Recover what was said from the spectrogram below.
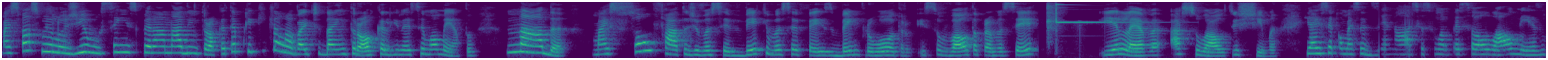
mas faça um elogio sem esperar nada em troca, até porque o que ela vai te dar em troca ali nesse momento? Nada. Mas só o fato de você ver que você fez bem para o outro, isso volta para você e eleva a sua autoestima. E aí você começa a dizer: Nossa, eu sou uma pessoa uau mesmo.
